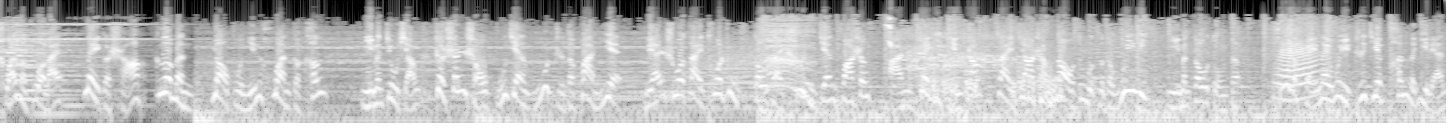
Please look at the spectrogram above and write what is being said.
传了过来：“那个啥，哥们，要不您换个坑？”你们就想这伸手不见五指的半夜，连说带拖住都在瞬间发生。俺这一紧张，再加上闹肚子的威力，你们都懂得。这给那位直接喷了一脸，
